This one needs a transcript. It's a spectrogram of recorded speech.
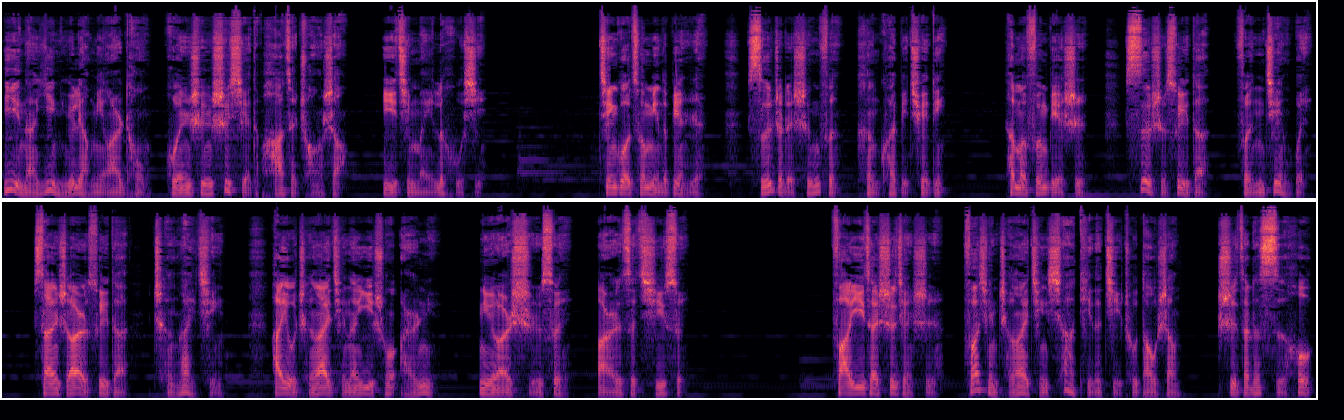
一男一女两名儿童浑身是血的趴在床上，已经没了呼吸。经过村民的辨认，死者的身份很快被确定，他们分别是四十岁的冯建伟、三十二岁的陈爱琴。还有陈爱琴的一双儿女，女儿十岁，儿子七岁。法医在尸检时发现陈爱琴下体的几处刀伤是在她死后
